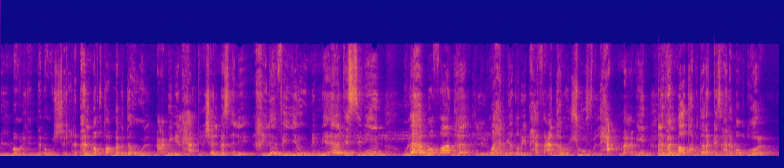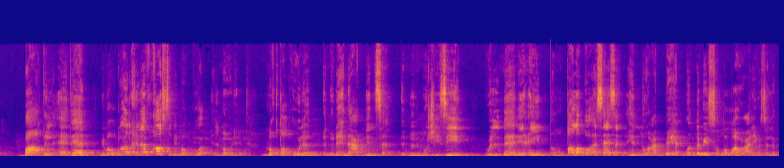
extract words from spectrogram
بالمولد النبوي الشريف. أنا بهالمقطع ما بدي أقول مع مين الحق عشان المسألة خلافية ومن مئات السنين ولها مظانها اللي الواحد بيقدر يبحث عنها ويشوف الحق مع مين. أنا بهالمقطع بدي أركز على موضوع بعض الآداب بموضوع الخلاف خاصة بموضوع المولد. النقطة الأولى أنه نحن عم ننسى أنه المجيزين والمانعين انطلقوا أساسا هنو عم بيحبوا النبي صلى الله عليه وسلم.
